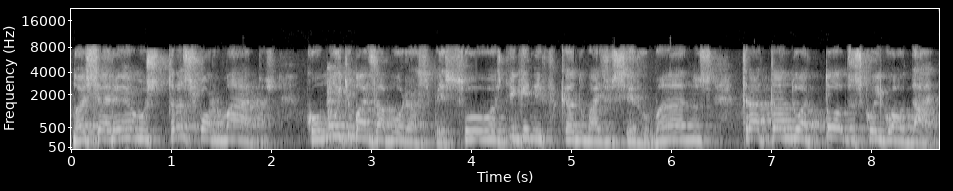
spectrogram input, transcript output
Nós seremos transformados com muito mais amor às pessoas, dignificando mais os seres humanos, tratando a todos com igualdade.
